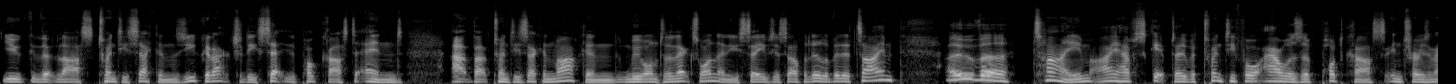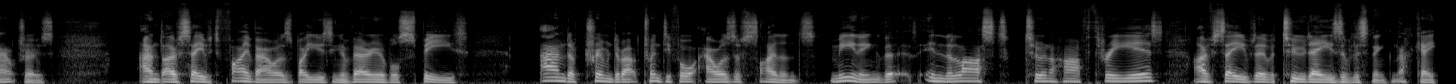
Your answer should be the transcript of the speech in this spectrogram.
you that lasts 20 seconds, you could actually set the podcast to end at that 20 second mark and move on to the next one and you saves yourself a little bit of time. Over time, I have skipped over 24 hours of podcasts intros and outros and I've saved 5 hours by using a variable speed and I've trimmed about 24 hours of silence, meaning that in the last two and a half, three years, I've saved over two days of listening. Okay,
